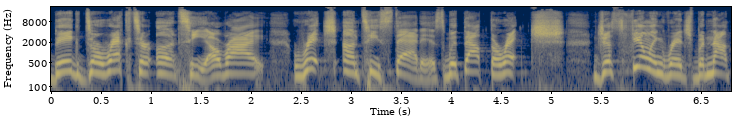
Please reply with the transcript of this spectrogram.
Big Director Auntie. All right, rich Auntie status without the rich, just feeling rich but not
